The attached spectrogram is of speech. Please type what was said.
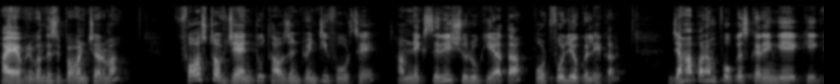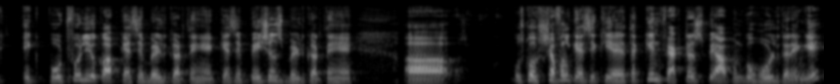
Hi everyone this is Pawan Sharma first of Jan 2024 से हमने एक सीरीज़ शुरू किया था पोर्टफोलियो को लेकर जहाँ पर हम फोकस करेंगे कि एक पोर्टफोलियो को आप कैसे बिल्ड करते हैं कैसे पेशेंस बिल्ड करते हैं आ, उसको शफल कैसे किया जाता है किन फैक्टर्स पे आप उनको होल्ड करेंगे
